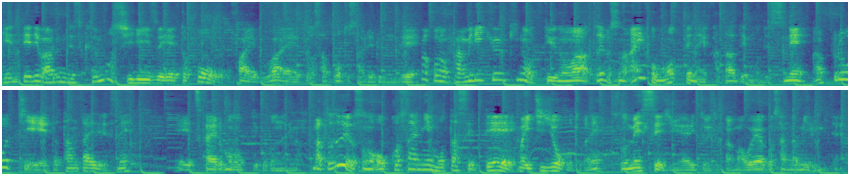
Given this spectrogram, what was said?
限定ではあるんですけども、シリーズ、えっ、と、4、5は、えっ、と、サポートされるんで、まあ、このファミリー共有機能っていうのは、例えばその iPhone 持ってない方でもですね、Apple Watch、えっ、と、単体でですね、え使えるものっていうことになります。まあ、例えばそのお子さんに持たせて、まあ、位置情報とかね、そのメッセージのやり取りとか、まあ、親御さんが見るみたいな、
